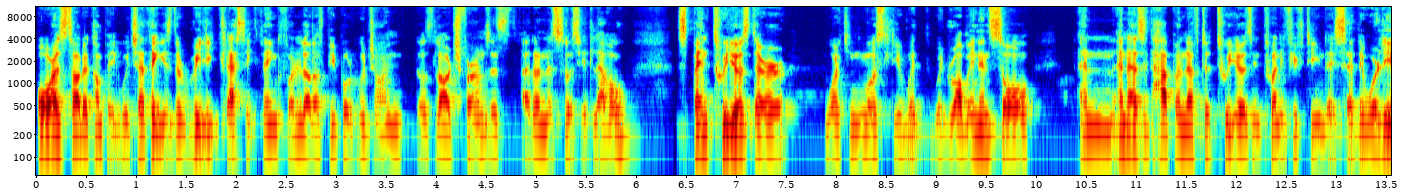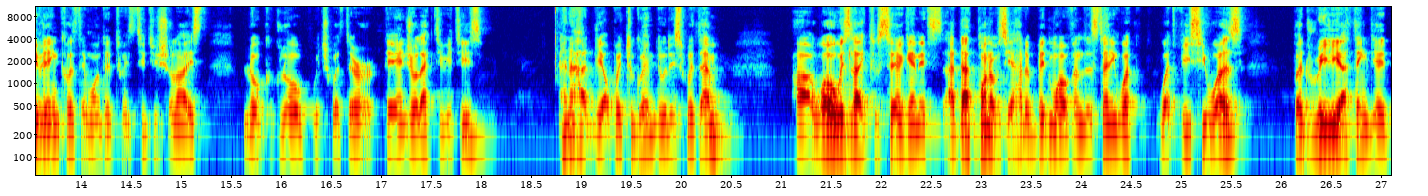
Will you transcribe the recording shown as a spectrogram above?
or I start a company, which I think is the really classic thing for a lot of people who join those large firms as, at an associate level. Spent two years there working mostly with, with Robin and Saul. And, and as it happened, after two years in 2015, they said they were leaving because they wanted to institutionalize Local Globe, which was their, their angel activities. And I had the opportunity to go and do this with them uh, we always like to say again, it's at that point obviously I had a bit more of understanding what what VC was, but really I think the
